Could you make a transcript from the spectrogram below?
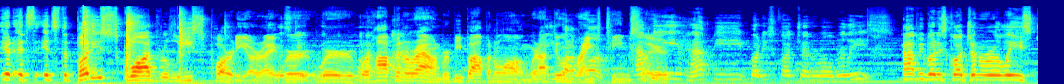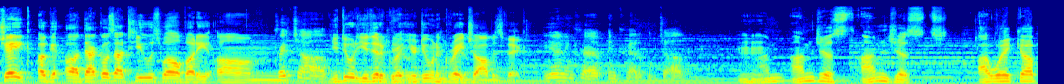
it, it's it's the Buddy Squad release party, all right. Let's We're do we're we're hopping party. around. We're bebopping along. We're not doing ranked One. team happy, slayer. Happy Buddy Squad General release. Happy Buddy Squad general release, Jake. Uh, uh, that goes out to you as well, buddy. Um, Great job. You do you did a Thank great. you. You're doing a great you. job as Vic. You're doing an incre- incredible job. Mm-hmm. I'm I'm just I'm just I wake up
